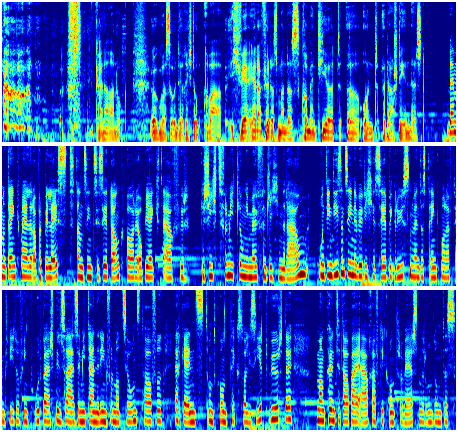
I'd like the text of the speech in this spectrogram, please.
Keine Ahnung. Irgendwas so in der Richtung. Aber ich wäre eher dafür, dass man das kommentiert äh, und äh, da stehen lässt. Wenn man Denkmäler aber belässt, dann sind sie sehr dankbare Objekte auch für Geschichtsvermittlung im öffentlichen Raum. Und in diesem Sinne würde ich es sehr begrüßen, wenn das Denkmal auf dem Friedhof in Chur beispielsweise mit einer Informationstafel ergänzt und kontextualisiert würde. Man könnte dabei auch auf die Kontroversen rund um das,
